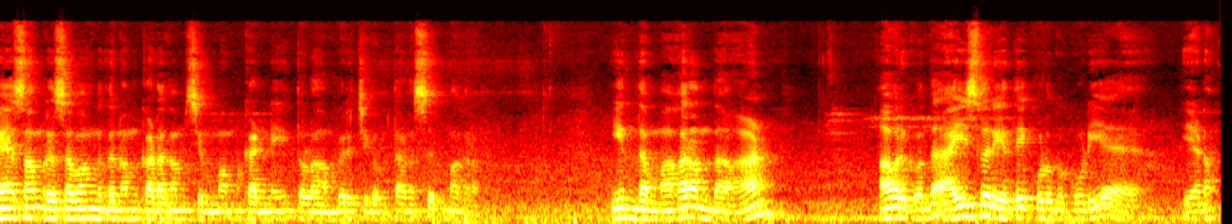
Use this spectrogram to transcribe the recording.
மேசம் ரிஷபம் மிதனம் கடகம் சிம்மம் கன்னி துலாம் விருச்சிகம் தனுசு மகரம். இந்த மகரம்தான் அவருக்கு வந்து ஐஸ்வர்யத்தை கொடுக்கக்கூடிய இடம்.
